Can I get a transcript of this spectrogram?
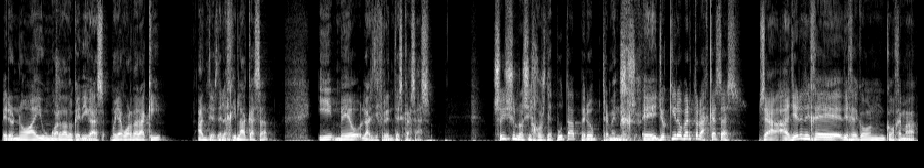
Pero no hay un guardado que digas, voy a guardar aquí antes de elegir la casa y veo las diferentes casas. Sois unos hijos de puta, pero tremendos. Eh, yo quiero ver todas las casas. O sea, ayer dije, dije con, con Gemma,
